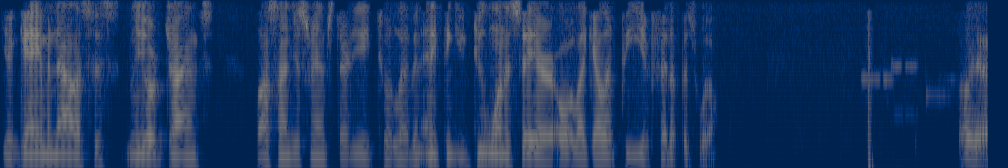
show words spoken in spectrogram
your game analysis, New York Giants, Los Angeles Rams 38 to 11. Anything you do want to say, or, or like LRP, you're fed up as well. Oh yeah,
